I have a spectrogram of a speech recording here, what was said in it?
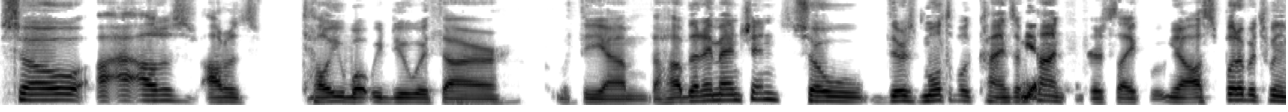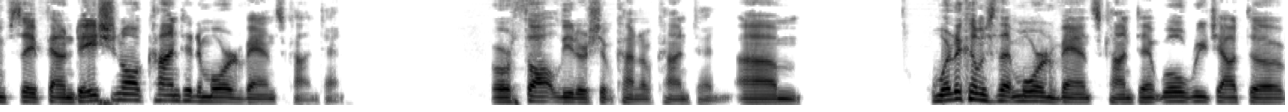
so i'll just i'll just tell you what we do with our with the um the hub that I mentioned. So there's multiple kinds of yeah. content. There's like you know I'll split it between say foundational content and more advanced content, or thought leadership kind of content. Um, when it comes to that more advanced content, we'll reach out to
